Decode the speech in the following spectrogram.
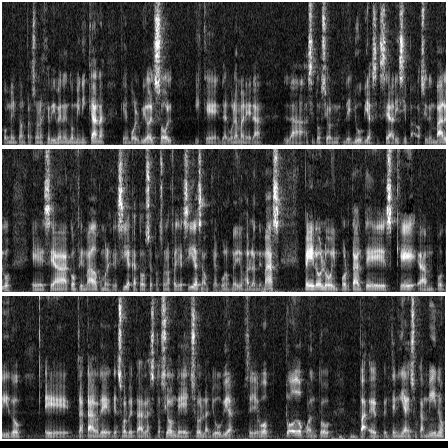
comentan personas que viven en Dominicana que volvió el sol y que de alguna manera la situación de lluvias se ha disipado. Sin embargo, eh, se ha confirmado, como les decía, 14 personas fallecidas, aunque algunos medios hablan de más, pero lo importante es que han podido eh, tratar de, solventar la situación. De hecho, la lluvia se llevó todo cuanto eh, tenía en su camino,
